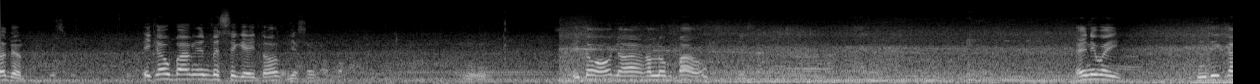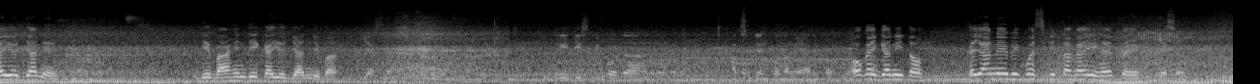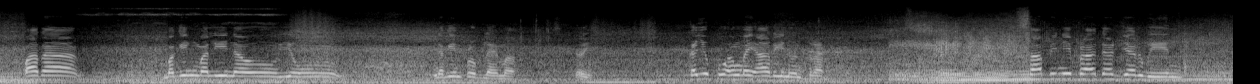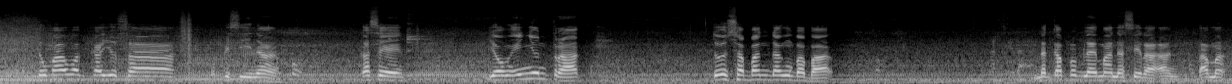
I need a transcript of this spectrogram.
Brother, ikaw ba ang investigator? Yes, sir. Opo. Hmm. Ito oh, nakakalumpa oh. Yes, sir. Anyway, hindi kayo dyan eh. Di ba? Hindi kayo dyan, di ba? yes, sir. Three days before the ano, accident po nangyari po. Okay, ganito. Kaya na-request kita kay Hepe Yes, sir. para maging malinaw yung naging problema. Okay. Kayo po ang may-ari ng truck. Sabi ni Brother Jerwin, tumawag kayo sa opisina. Kasi yung inyong truck, doon sa bandang baba, nagka-problema na siraan. Tama.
